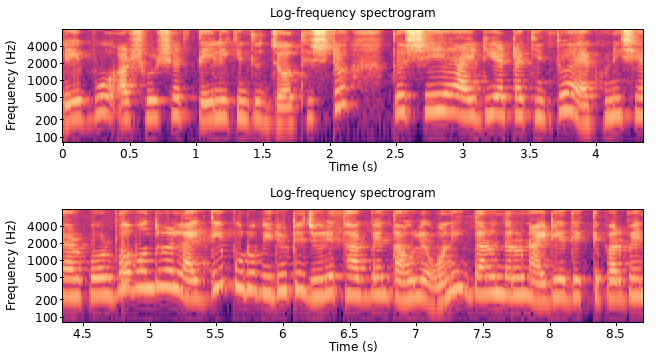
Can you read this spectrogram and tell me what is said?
লেবু আর সরিষার তেলই কিন্তু যথেষ্ট। তো সেই আইডিয়াটা কিন্তু এখনই শেয়ার করব। বন্ধুরা লাইক দিয়ে পুরো ভিডিওটি জুড়ে থাকবেন, তাহলে অনেক দারুণ দারুণ আইডিয়া দেখতে পারবেন।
